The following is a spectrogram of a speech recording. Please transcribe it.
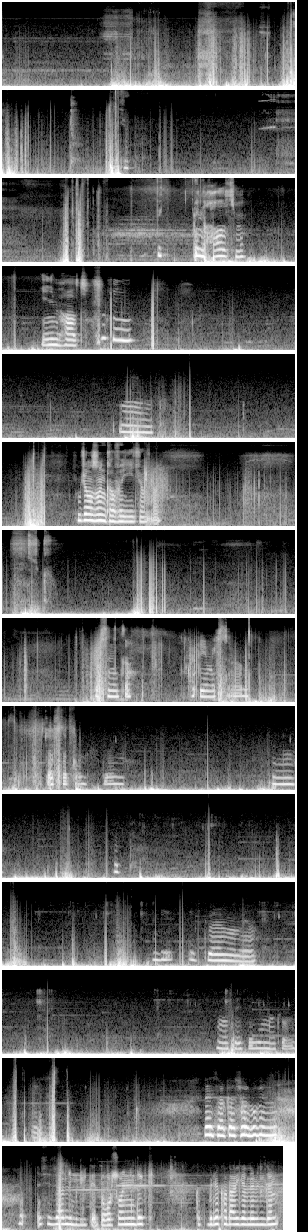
Bir, yeni halt mı? Yeni bir halt. Birazdan kafayı yiyeceğim ben. Çık. Kesinlikle. Yemek istemiyorum. Kaç dakika olmuş? Görüyorum. Hmm. Evet. Bir göremiyorum ya. PSG makro. Evet. Neyse arkadaşlar bugün sizlerle birlikte doğrusu oynadık. 41'e kadar gelebildim.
